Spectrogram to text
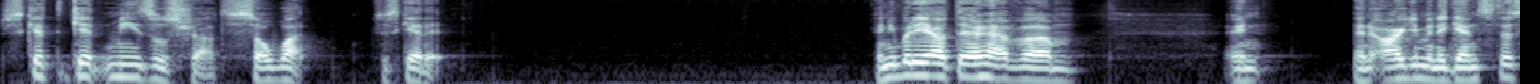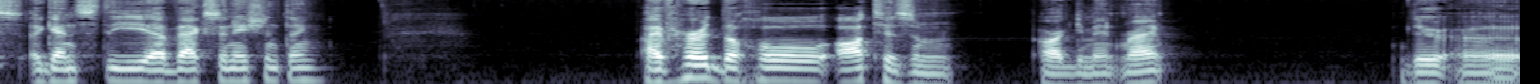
Just get get measles shots. So what? Just get it. Anybody out there have um an an argument against this, against the uh, vaccination thing? I've heard the whole autism argument, right? There, uh,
